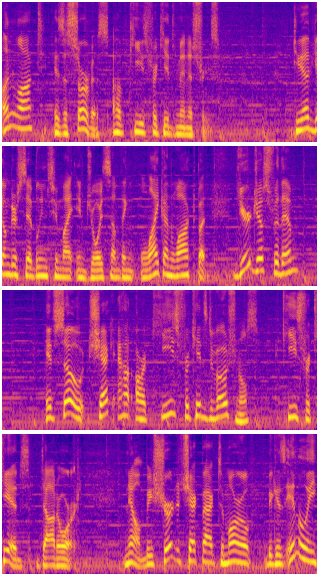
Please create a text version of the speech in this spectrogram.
Unlocked is a service of Keys for Kids Ministries. Do you have younger siblings who might enjoy something like Unlocked, but geared just for them? If so, check out our Keys for Kids devotionals, keysforkids.org. Now, be sure to check back tomorrow because Emily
